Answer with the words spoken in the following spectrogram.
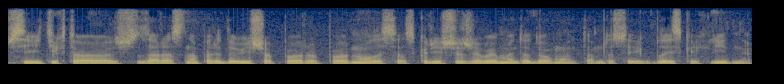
всі ті, хто зараз на передовій, щоб повернулися скоріше живими додому, там до своїх близьких, рідних.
